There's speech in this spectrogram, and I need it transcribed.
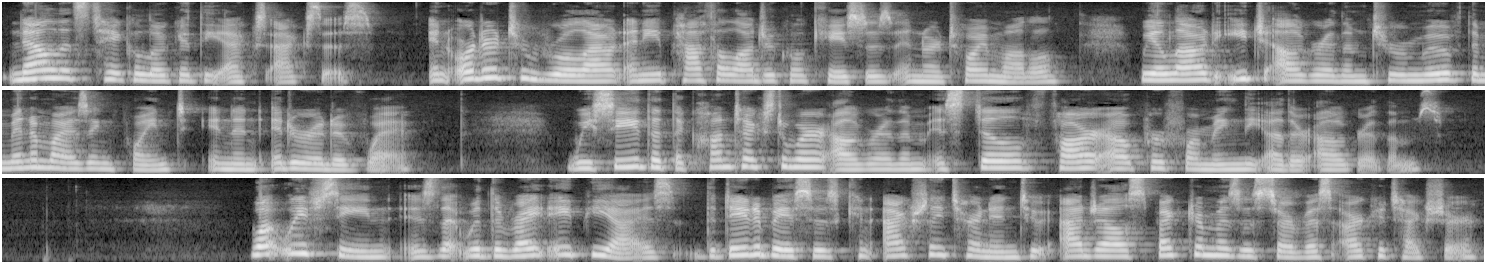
Now let's take a look at the x-axis. In order to rule out any pathological cases in our toy model, we allowed each algorithm to remove the minimizing point in an iterative way. We see that the context-aware algorithm is still far outperforming the other algorithms. What we've seen is that with the right APIs, the databases can actually turn into agile spectrum as a service architecture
